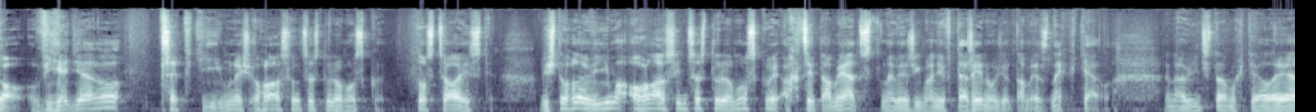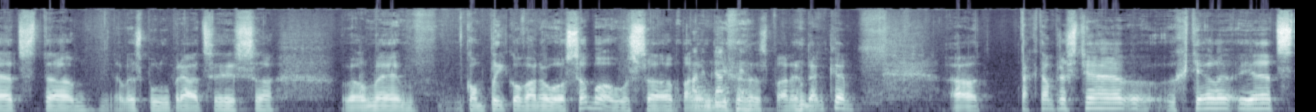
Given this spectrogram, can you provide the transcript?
to věděl předtím, než ohlásil cestu do Moskvy. To zcela jistě. Když tohle vím a ohlásím cestu do Moskvy a chci tam jet, nevěřím ani vteřinu, že tam jet nechtěl. Navíc tam chtěl jet eh, ve spolupráci s velmi komplikovanou osobou, s panem, Dankem. s panem Dankem. A, tak tam prostě eh, chtěl jet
